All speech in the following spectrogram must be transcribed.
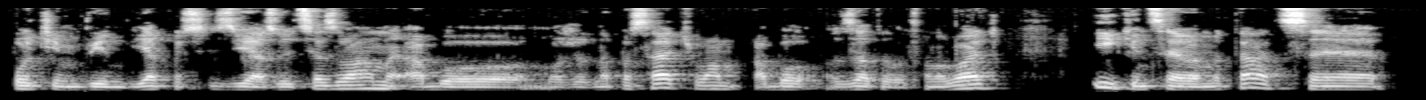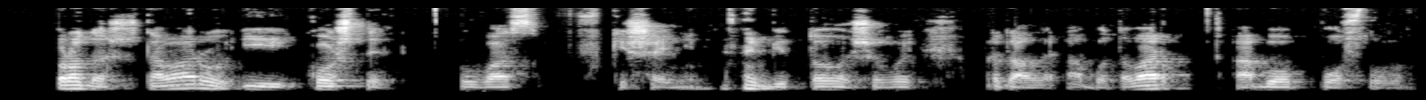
потім він якось зв'язується з вами, або може написати вам, або зателефонувати. І кінцева мета це продаж товару і кошти у вас в кишені від того, що ви продали або товар, або послугу.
